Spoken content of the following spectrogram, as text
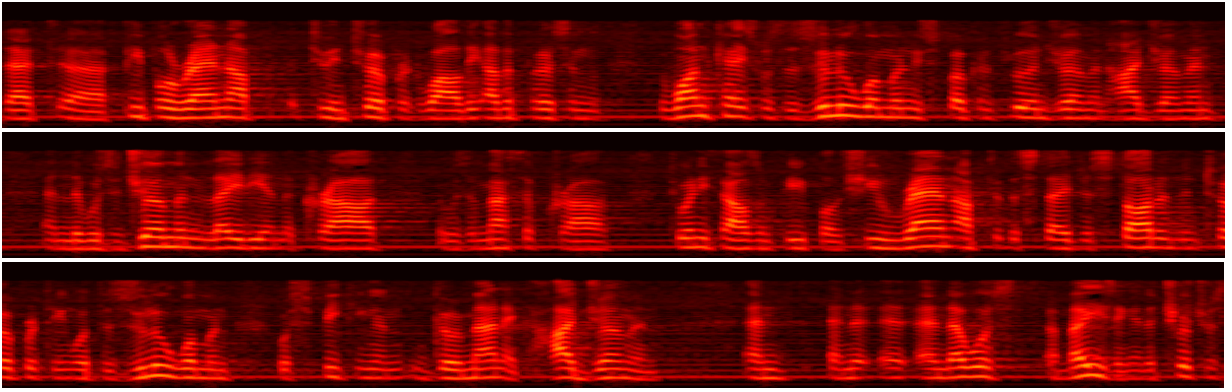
that uh, people ran up to interpret while the other person. The one case was a Zulu woman who spoke in fluent German, high German, and there was a German lady in the crowd. There was a massive crowd, 20,000 people. She ran up to the stage and started interpreting what the Zulu woman was speaking in Germanic, high German. And, and, and that was amazing. And the church was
